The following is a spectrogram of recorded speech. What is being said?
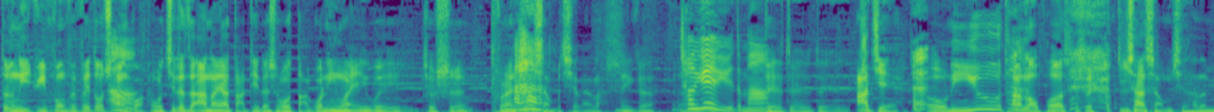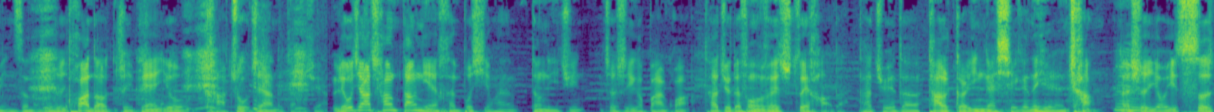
邓丽君、凤飞飞都唱过。我记得在阿那亚打碟的时候，打过另外一位，就是突然间想不起来了，那个、呃唱粤语的吗？对对对对，阿姐，Only You，他老婆是谁？一下想不起他的名字了，就是话到嘴边又卡住这样的感觉。刘家昌当年很不喜欢邓丽君，这是一个八卦，他觉得凤飞飞是最好的，他觉得他的歌应该写给那些人唱。嗯但是有一次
